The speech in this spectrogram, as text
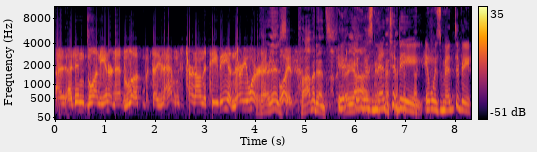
I, I, didn't go on the internet and look, but I happened to turn on the TV, and there you were. There it is. Boy, Providence. There you it, are. It was meant to be. it was meant to be.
